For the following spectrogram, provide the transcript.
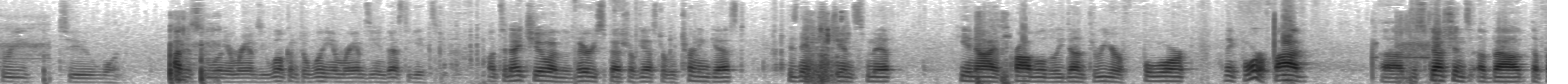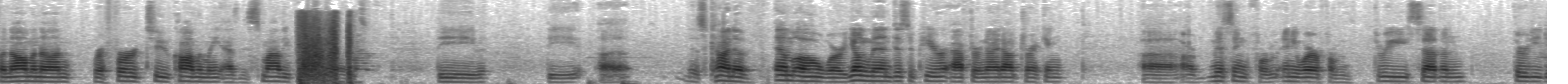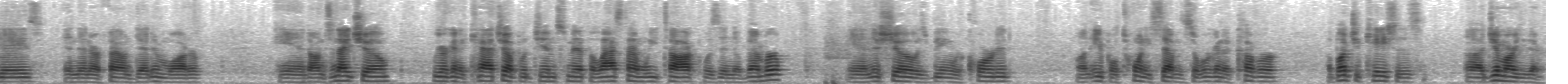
Three, two, one. Hi, this is William Ramsey. Welcome to William Ramsey Investigates. On tonight's show, I have a very special guest, a returning guest. His name is Jim Smith. He and I have probably done three or four, I think four or five uh, discussions about the phenomenon referred to commonly as the smiley face aliens. The the uh, this kind of mo where young men disappear after a night out drinking, uh, are missing from anywhere from three, seven, 30 days, and then are found dead in water. And on tonight's show, we are going to catch up with Jim Smith. The last time we talked was in November, and this show is being recorded on April 27th. So we're going to cover a bunch of cases. Uh, Jim, are you there?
